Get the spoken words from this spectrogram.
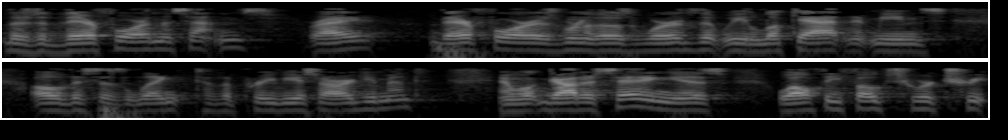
there's a therefore in the sentence, right? Therefore is one of those words that we look at and it means, oh, this is linked to the previous argument. And what God is saying is, wealthy folks who are tre-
